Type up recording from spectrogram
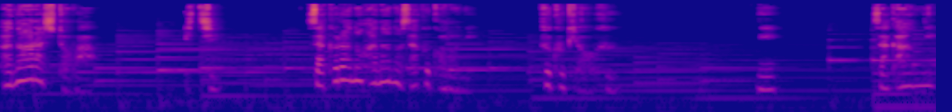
花嵐とは、1、桜の花の咲く頃に吹く強風。2、盛んに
